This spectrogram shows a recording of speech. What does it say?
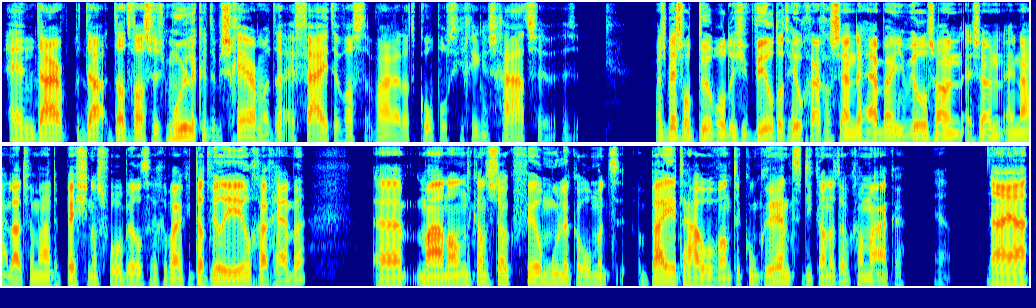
en daar, daar, dat was dus moeilijker te beschermen. De, in feite was, waren dat koppels die gingen schaatsen. Maar het is best wel dubbel. Dus je wil dat heel graag als zender hebben. Je wil zo'n, zo'n nou laten we maar de Passion als voorbeeld gebruiken. Dat wil je heel graag hebben. Uh, maar aan de andere kant is het ook veel moeilijker om het bij je te houden, want de concurrent die kan het ook gaan maken. Ja. Nou ja,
